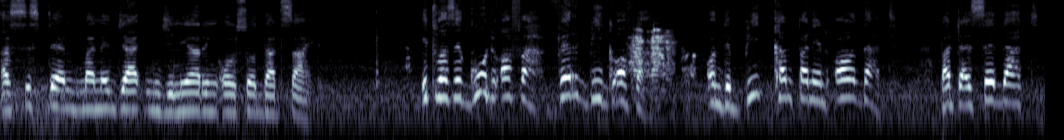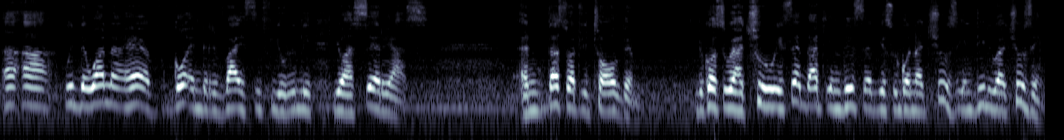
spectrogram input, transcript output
assistant manager engineering also that side. It was a good offer, very big offer on the big company and all that. But I said that uh, uh, with the one I have, go and revise if you really you are serious. And that's what we told them. Because we are true. We said that in this service we're gonna choose. Indeed, we are choosing.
